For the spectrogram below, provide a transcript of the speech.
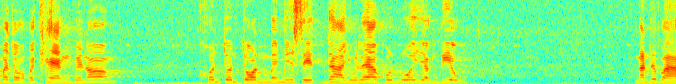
ไม่ต้องไปแข่งไปน้อง คนจนๆ ไม่มีสิทธิ์ได้อยู่แล้ว คนรวยอย่างเดียว งั้นหรือเปล่า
